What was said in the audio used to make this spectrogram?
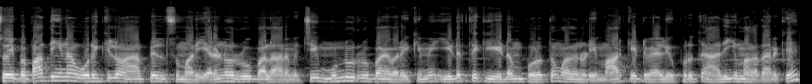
ஸோ இப்போ பார்த்தீங்கன்னா ஒரு கிலோ ஆப்பிள் சுமார் இரநூறு ரூபாயில் ஆரம்பித்து முந்நூறு ரூபாய் வரைக்குமே இடத்துக்கு இடம் பொறுத்தும் அதனுடைய மார்க்கெட் வேல்யூ பொறுத்து அதிகமாக தான் இருக்குது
